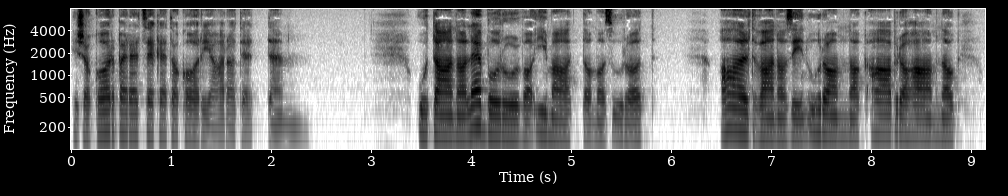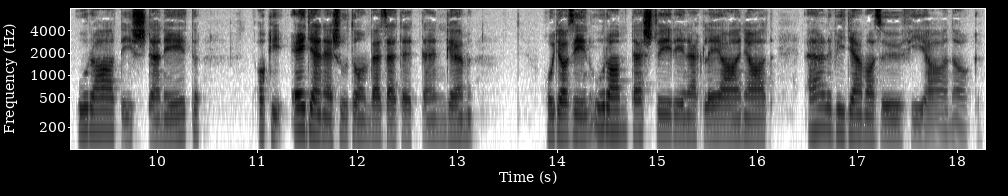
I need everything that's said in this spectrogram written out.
és a karpereceket a karjára tettem. Utána leborulva imádtam az urat, áldván az én uramnak, Ábrahámnak, urát Istenét, aki egyenes úton vezetett engem, hogy az én uram testvérének leányát elvigyem az ő fiának.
